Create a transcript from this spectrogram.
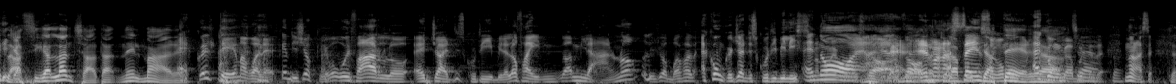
di plastica lanciata nel mare. Ecco il tema qual è? Che dici, ok, vuoi farlo? È già discutibile. Lo fai a Milano, no? Dici, oh, è comunque già discutibilissimo. Eh no, eh, no, eh, perché non la ha senso. comunque. terra. Eh, comunque Certo. Non ha senso. Sì.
